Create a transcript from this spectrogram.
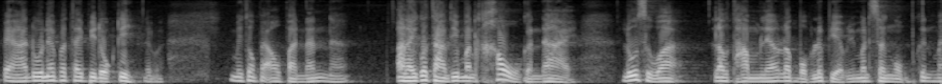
ไปหาดูในพระไตรปิฎกดิไม่ต้องไปเอาปันนั้นนะอะไรก็ตามที่มันเข้ากันได้ รู้สึกว่าเราทำแล้วระบบระเบียบนี้มันสงบขึ้นไหม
